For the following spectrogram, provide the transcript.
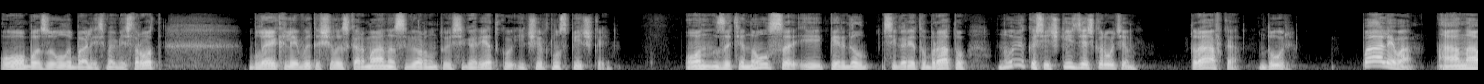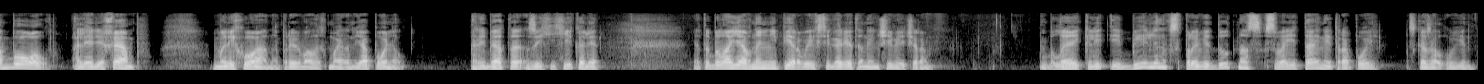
Оба заулыбались во весь рот. Блейкли вытащил из кармана свернутую сигаретку и чиркнул спичкой. Он затянулся и передал сигарету брату. «Ну и косячки здесь крутим. Травка, дурь. Палево, анабол, леди Хэмп, «Марихуана», — прервал их Майрон, — «я понял». Ребята захихикали. Это была явно не первая их сигарета нынче вечером. «Блейкли и Биллингс проведут нас своей тайной тропой», — сказал Уин.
